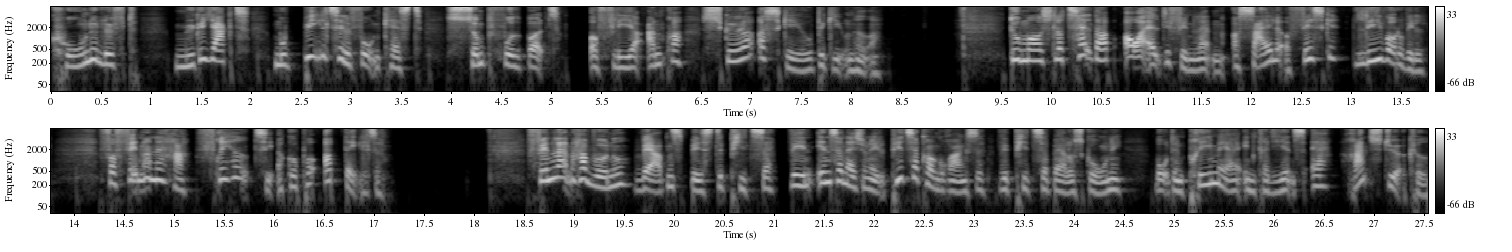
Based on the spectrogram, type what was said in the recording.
koneløft, myggejagt, mobiltelefonkast, sumpfodbold, og flere andre skøre og skæve begivenheder. Du må slå telt op overalt i Finland og sejle og fiske lige hvor du vil, for finderne har frihed til at gå på opdagelse. Finland har vundet verdens bedste pizza ved en international pizzakonkurrence ved Pizza Berlusconi, hvor den primære ingrediens er rensdyrkød.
